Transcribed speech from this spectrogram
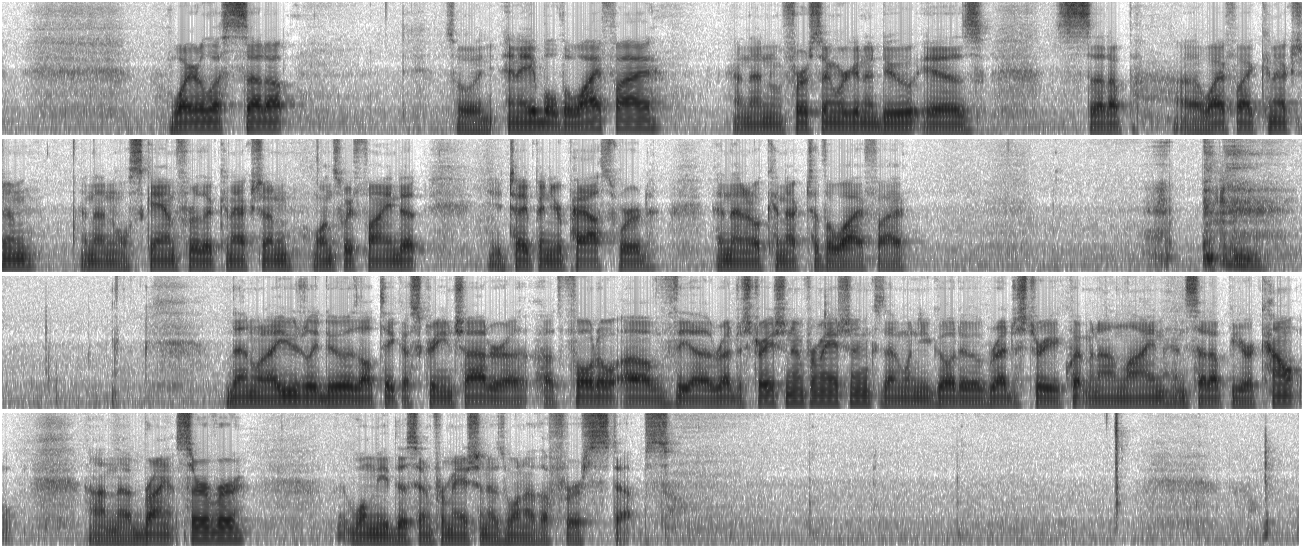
Wireless setup. So enable the Wi-Fi. And then the first thing we're going to do is set up a Wi-Fi connection and then we'll scan for the connection. Once we find it, you type in your password and then it'll connect to the Wi-Fi. then what I usually do is I'll take a screenshot or a, a photo of the uh, registration information because then when you go to register your equipment online and set up your account on the Bryant server, we'll need this information as one of the first steps.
